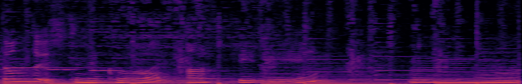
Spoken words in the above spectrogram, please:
Evet, onu da üstüne koy. Aferin. Hmm,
